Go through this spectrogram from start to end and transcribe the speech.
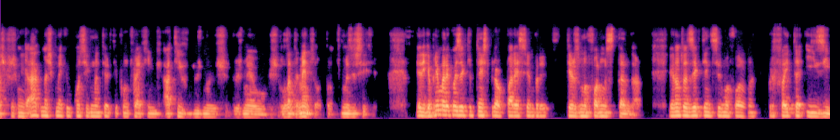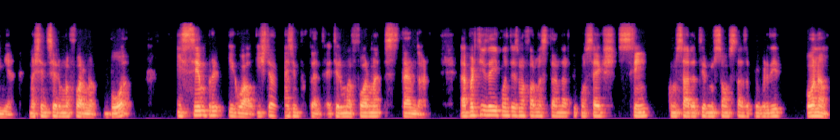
as pessoas me dizem, ah, mas como é que eu consigo manter tipo um tracking ativo dos meus, dos meus levantamentos ou pronto, dos meus exercícios? Eu digo, a primeira coisa que tu tens de preocupar é sempre teres uma forma standard. Eu não estou a dizer que tem de ser uma forma perfeita e exímia, mas tem de ser uma forma boa e sempre igual. Isto é o mais importante, é ter uma forma standard. A partir daí, quando tens uma forma standard, tu consegues sim começar a ter noção se estás a progredir ou não.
